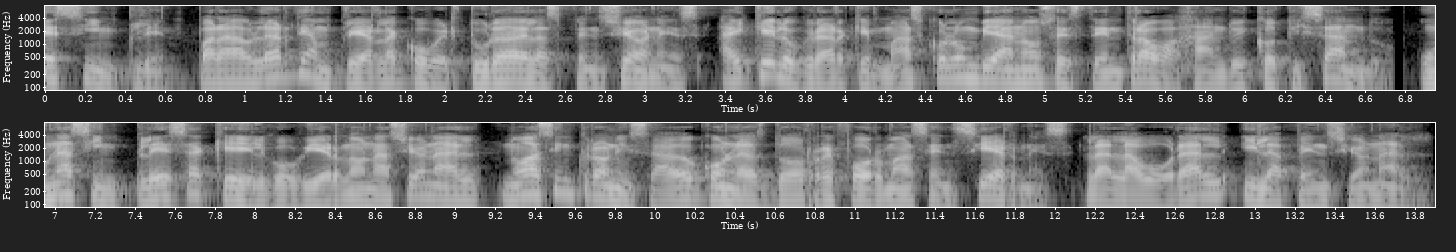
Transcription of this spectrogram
Es simple, para hablar de ampliar la cobertura de las pensiones hay que lograr que más colombianos estén trabajando y cotizando, una simpleza que el gobierno nacional no ha sincronizado con las dos reformas en ciernes, la laboral y la pensional.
